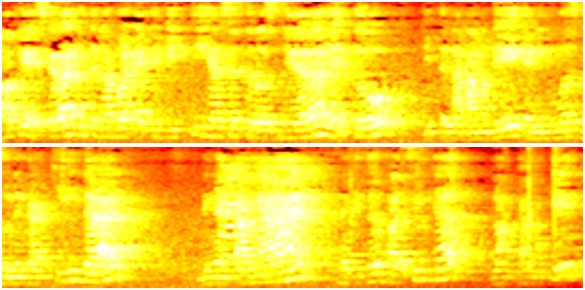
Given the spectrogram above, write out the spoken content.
Okey, sekarang kita nak buat aktiviti yang seterusnya iaitu kita nak ambil animals guna kaki dan dengan tangan dan kita pasingkan belakang, okey?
